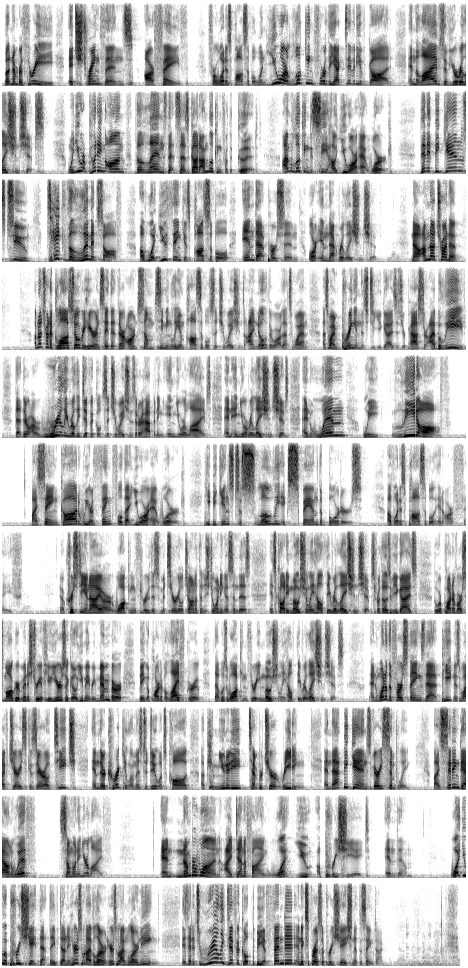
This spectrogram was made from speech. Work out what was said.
But number three, it strengthens our faith for what is possible. When you are looking for the activity of God in the lives of your relationships, when you are putting on the lens that says, God, I'm looking for the good, I'm looking to see how you are at work then it begins to take the limits off of what you think is possible in that person or in that relationship. Now, I'm not trying to I'm not trying to gloss over here and say that there aren't some seemingly impossible situations. I know there are. That's why I'm that's why I'm bringing this to you guys as your pastor. I believe that there are really really difficult situations that are happening in your lives and in your relationships. And when we lead off by saying, God, we are thankful that you are at work, he begins to slowly expand the borders of what is possible in our faith. Now, Christy and I are walking through this material. Jonathan is joining us in this. It's called Emotionally Healthy Relationships. For those of you guys who were part of our small group ministry a few years ago, you may remember being a part of a life group that was walking through emotionally healthy relationships. And one of the first things that Pete and his wife Geri Scazzero teach in their curriculum is to do what's called a community temperature reading. And that begins very simply by sitting down with someone in your life and number one, identifying what you appreciate in them. What you appreciate that they've done. And here's what I've learned. Here's what I'm learning is that it's really difficult to be offended and express appreciation at the same time.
